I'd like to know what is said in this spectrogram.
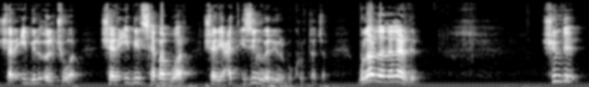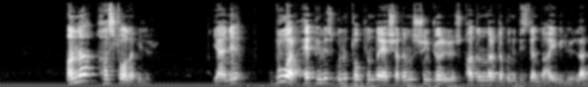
Şer'i bir ölçü var. Şer'i bir sebep var. Şeriat izin veriyor bu kurtaca. Bunlar da nelerdir? Şimdi ana hasta olabilir. Yani bu var. Hepimiz bunu toplumda yaşadığımız için görüyoruz. Kadınlar da bunu bizden daha iyi biliyorlar.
